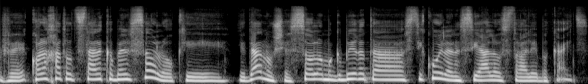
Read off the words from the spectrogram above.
וכל אחת רצתה לקבל סולו, כי ידענו שסולו מגביר את הסיכוי לנסיעה לאוסטרליה בקיץ.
